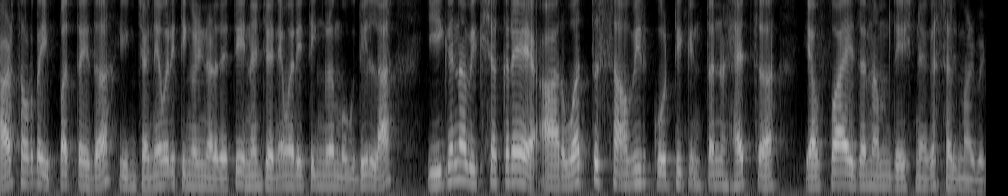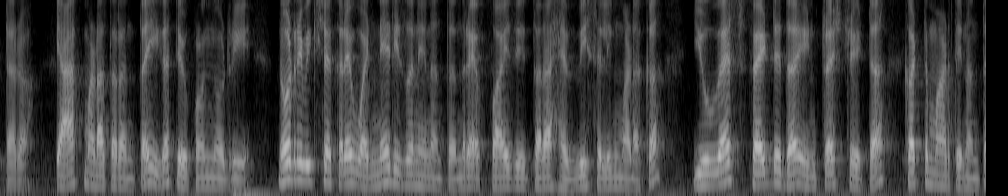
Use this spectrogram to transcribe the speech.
ಎರಡು ಸಾವಿರದ ಇಪ್ಪತ್ತೈದು, ಈಗ ಜನವರಿ ತಿಂಗಳು ನಡೆದೈತಿ, ಇನ್ನು ಜನವರಿ ತಿಂಗಳು ಮುಗ್ದಿಲ್ಲ. ಈಗಿನ ವೀಕ್ಷಕರೇ ಅರವತ್ತು ಸಾವಿರ ಕೋಟಿಗಿಂತನೂ ಹೆಚ್ಚು ಎಫ್ ಐಸ್ ನಮ್ಮ ದೇಶನಾಗ ಸೆಲ್ ಮಾಡಿಬಿಟ್ಟಾರ. ಯಾಕೆ ಮಾಡತ್ತಾರಂತ ಈಗ ತಿಳ್ಕೊಂಡು ನೋಡ್ರಿ. ನೋಡ್ರಿ ವೀಕ್ಷಕರೇ ಒಂದನೇ ರೀಸನ್ ಏನಂತಂದ್ರೆ ಎಫ್ ಐಸ್ ಈ ಥರ ಹೆವಿ ಸೆಲ್ಲಿಂಗ್ ಮಾಡಕ್ಕೆ ಯು ಎಸ್ ಫೆಡ್ ದ ಇಂಟ್ರೆಸ್ಟ್ ರೇಟ್ ಕಟ್ ಮಾಡ್ತೀನಂತ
